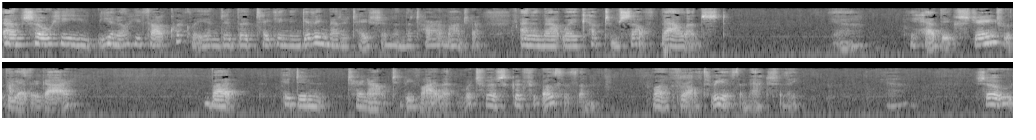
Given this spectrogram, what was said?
and so he, you know, he thought quickly and did the taking and giving meditation and the Tara mantra, and in that way kept himself balanced. Yeah, he had the exchange with the other guy, but it didn't turn out to be violent, which was good for both of them. Well, for all three of them, actually. Yeah. So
